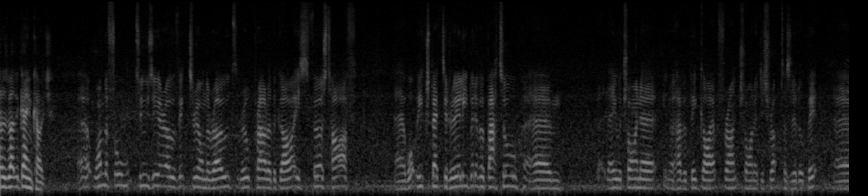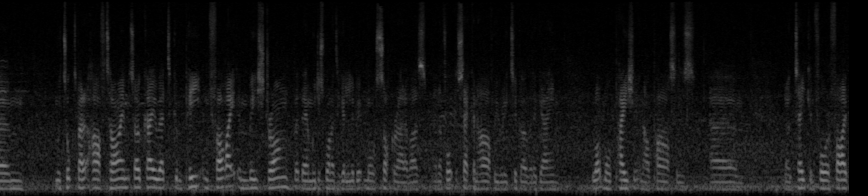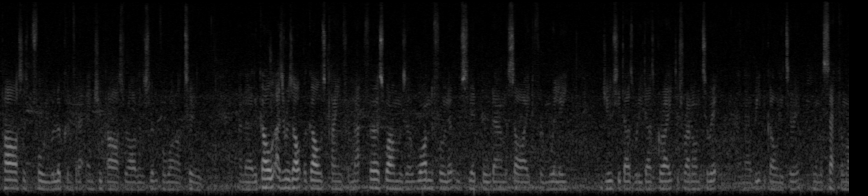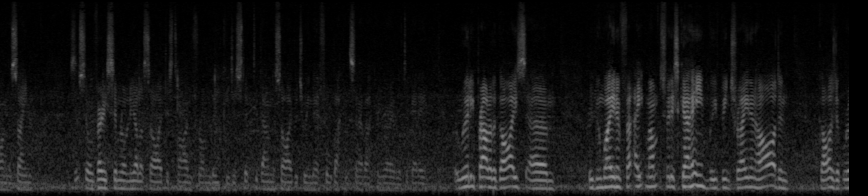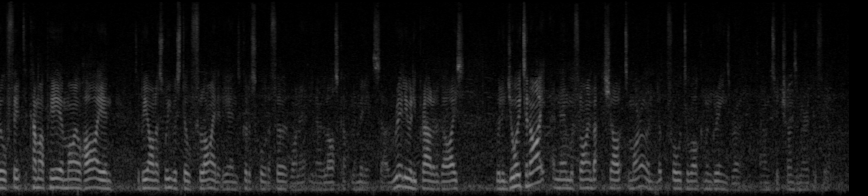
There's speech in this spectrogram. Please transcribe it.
Tell us about the game, coach. Uh, wonderful 2-0 victory on the road. Real proud of the guys. First half, uh, what we expected really, a bit of a battle. Um, they were trying to, you know, have a big guy up front, trying to disrupt us a little bit. Um, we talked about it at half time. It's okay, we had to compete and fight and be strong, but then we just wanted to get a little bit more soccer out of us. And I thought the second half we really took over the game. A lot more patient in our passes. Um, you know, taking four or five passes before we were looking for that entry pass rather than just looking for one or two. And uh, the goal, as a result, the goals came from that. First one was a wonderful little slip ball down the side from Willie. Juicy does what he does great, just ran onto it and uh, beat the goalie to it. And the second one, the same. So very similar on the other side this time from Luke. He just slipped it down the side between their fullback and centre back and we were able to get in. But really proud of the guys. Um, we've been waiting for eight months for this game. We've been training hard and guys look real fit to come up here a mile high and to be honest, we were still flying at the end. Could have scored a third one, you know, the last couple of minutes. So really, really proud of the guys. We'll enjoy tonight, and then we're flying back to Charlotte tomorrow, and look forward to welcoming Greensboro down to Transamerica Field.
